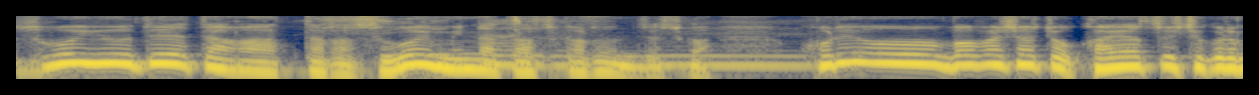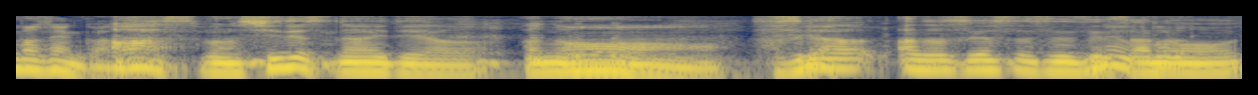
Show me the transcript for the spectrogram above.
そういうデータがあったらすごいみんな助かるんですがこれを馬場社長開発してくれませんかね？ああ素晴らしいですねアイデア。あのあさすがあの菅下先生です。ねあの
